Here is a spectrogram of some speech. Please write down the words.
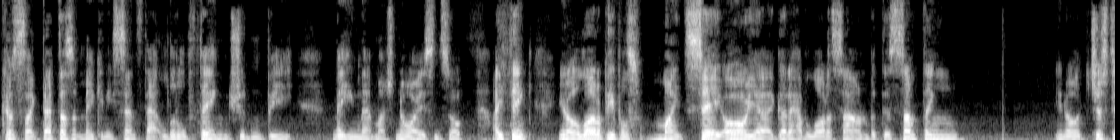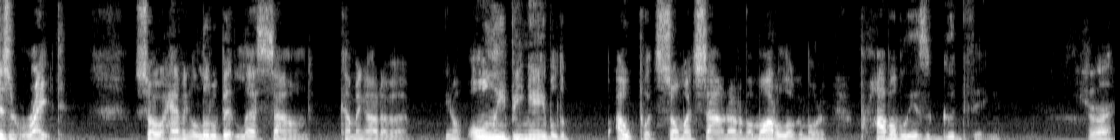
because like that doesn't make any sense. That little thing shouldn't be making that much noise. And so I think you know a lot of people might say, "Oh yeah, I got to have a lot of sound," but there's something you know just isn't right. So having a little bit less sound coming out of a you know only being able to output so much sound out of a model locomotive probably is a good thing. Sure.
